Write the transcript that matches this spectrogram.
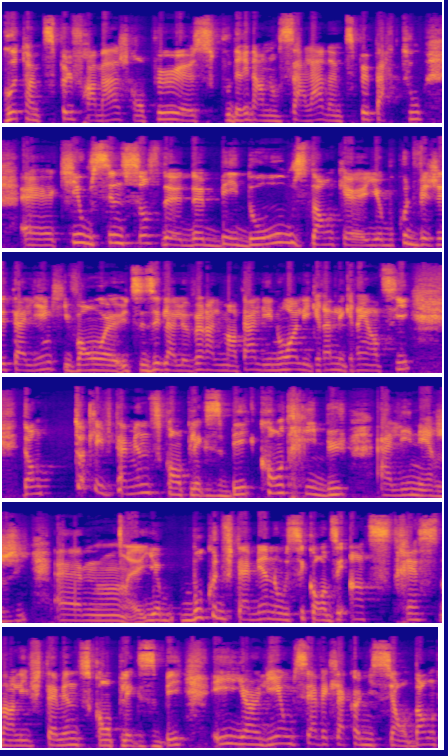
goûtent un petit peu le fromage, qu'on peut euh, saupoudrer dans nos salades un petit peu partout, euh, qui est aussi une source de, de B12. Donc, euh, il y a beaucoup de végétaliens qui vont utiliser de la levure alimentaire, les noix, les graines, les grains entiers. Donc, toutes les vitamines du complexe B contribuent à l'énergie. Euh, il y a beaucoup de vitamines aussi qu'on dit anti-stress dans les vitamines du complexe B. Et il y a un lien aussi avec la cognition. Donc,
